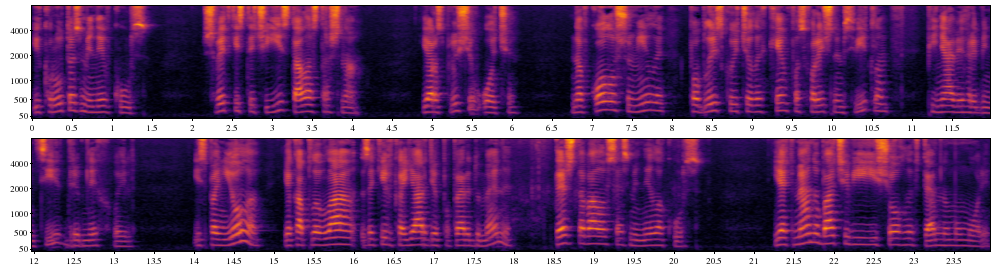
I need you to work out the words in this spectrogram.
і круто змінив курс. Швидкість течії стала страшна. Я розплющив очі. Навколо шуміли, поблискуючи легким фосфоричним світлом, піняві гребінці дрібних хвиль. Іспаньола, яка пливла за кілька ярдів попереду мене, теж, здавалося, змінила курс. Я тьмяно бачив її щогли в темному морі.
